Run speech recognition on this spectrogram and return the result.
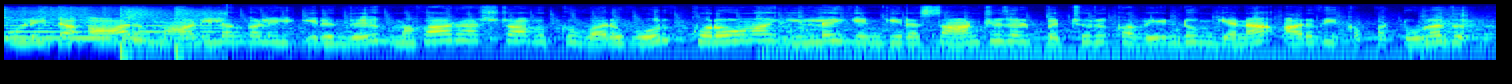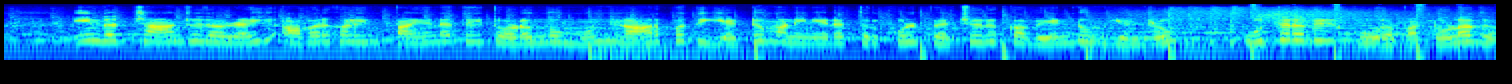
உள்ளிட்ட ஆறு மாநிலங்களில் இருந்து மகாராஷ்டிராவுக்கு வருவோர் கொரோனா இல்லை என்கிற சான்றிதழ் பெற்றிருக்க வேண்டும் என அறிவிக்கப்பட்டுள்ளது. இந்த சான்றிதழை அவர்களின் பயணத்தை தொடங்கும் முன் நாற்பத்தி எட்டு மணி நேரத்திற்குள் பெற்றிருக்க வேண்டும் என்றும் உத்தரவில் கூறப்பட்டுள்ளது.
